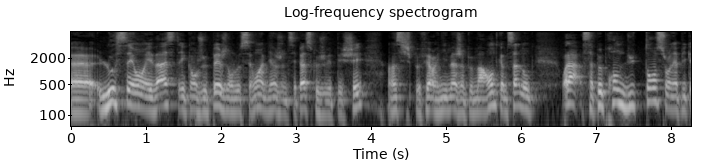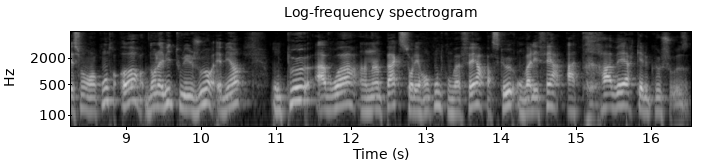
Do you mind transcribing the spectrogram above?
euh, l'océan est vaste et quand je pêche dans l'océan, eh bien je ne sais pas ce que je vais pêcher. Hein, si je peux faire une image un peu marrante comme ça, donc voilà, ça peut prendre du temps sur une application de rencontre. Or, dans la vie de tous les jours, eh bien, on peut avoir un impact sur les rencontres qu'on va faire parce qu'on va les faire à travers quelque chose.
